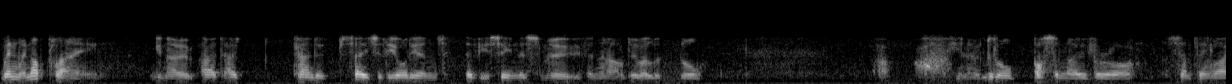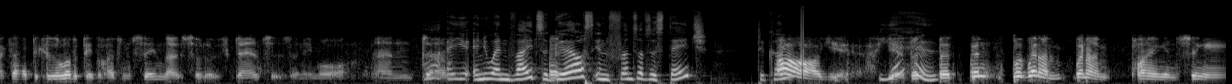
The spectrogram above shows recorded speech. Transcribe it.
when we're not playing. You know, I, I kind of say to the audience, "Have you seen this move?" And then I'll do a little, uh, you know, little bossa nova or something like that because a lot of people haven't seen those sort of dances anymore. And Ah, um, you, and you invite the girls in front of the stage to come? Oh yeah, yeah. Yeah. But but when but when I'm when I'm playing and singing,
